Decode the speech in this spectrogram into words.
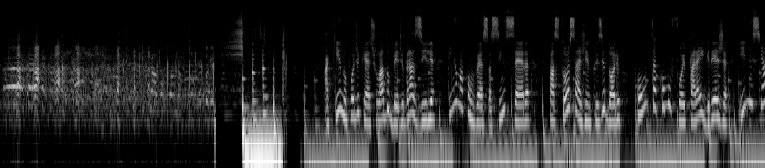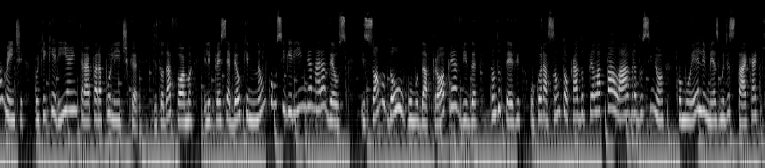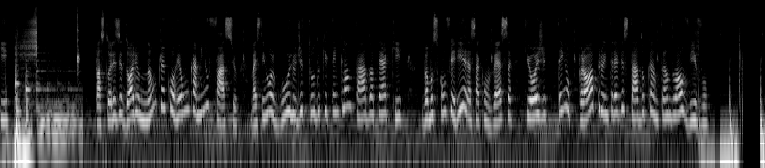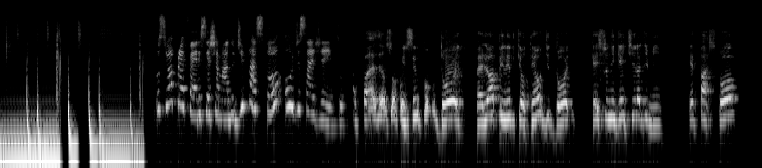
Aqui no podcast Lado B de Brasília, em uma conversa sincera, pastor Sargento Isidório conta como foi para a igreja inicialmente porque queria entrar para a política. De toda forma, ele percebeu que não conseguiria enganar a Deus e só mudou o rumo da própria vida quando teve o coração tocado pela palavra do Senhor, como ele mesmo destaca aqui. Pastor Isidório não percorreu um caminho fácil, mas tem orgulho de tudo que tem plantado até aqui. Vamos conferir essa conversa que hoje tem o próprio entrevistado cantando ao vivo. O senhor prefere ser chamado de pastor ou de sargento? Rapaz, eu sou conhecido como doido. O melhor apelido que eu tenho é o de doido, porque isso ninguém tira de mim. Porque pastor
